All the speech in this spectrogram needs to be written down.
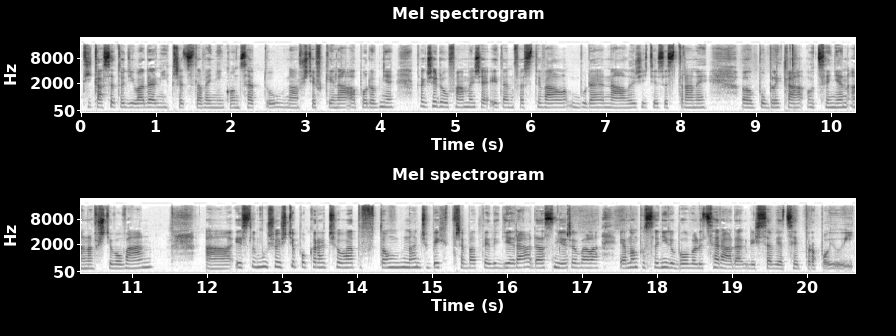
Týká se to divadel divadelních představení, koncertů, návštěv kina a podobně. Takže doufáme, že i ten festival bude náležitě ze strany eh, publika oceněn a navštěvován. A jestli můžu ještě pokračovat v tom, nač bych třeba ty lidi ráda směřovala. Já mám poslední dobou velice ráda, když se věci propojují.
